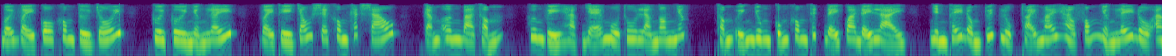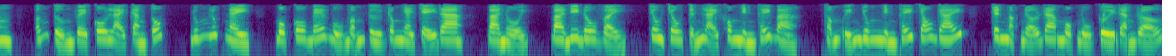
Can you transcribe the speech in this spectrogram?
bởi vậy cô không từ chối cười cười nhận lấy, vậy thì cháu sẽ không khách sáo, cảm ơn bà thẩm, hương vị hạt dẻ mùa thu là ngon nhất, thẩm uyển dung cũng không thích đẩy qua đẩy lại, nhìn thấy đồng tuyết lục thoải mái hào phóng nhận lấy đồ ăn, ấn tượng về cô lại càng tốt, đúng lúc này, một cô bé bụ bẩm từ trong nhà chạy ra, bà nội, bà đi đâu vậy, châu châu tỉnh lại không nhìn thấy bà, thẩm uyển dung nhìn thấy cháu gái, trên mặt nở ra một nụ cười rạng rỡ,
